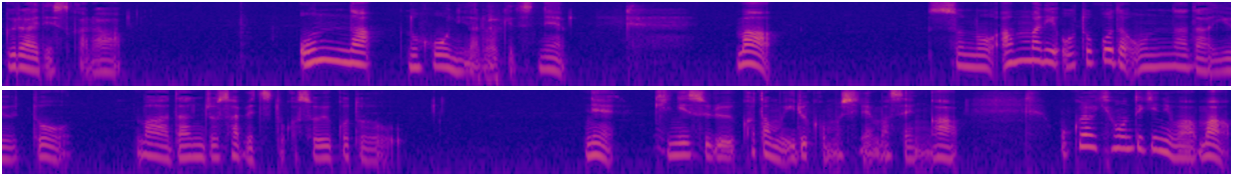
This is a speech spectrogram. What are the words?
ぐらいですから女の方になるわけですね。まあそのあんまり男だ女だ言うとまあ男女差別とかそういうことをね気にする方もいるかもしれませんが僕は基本的にはまあ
